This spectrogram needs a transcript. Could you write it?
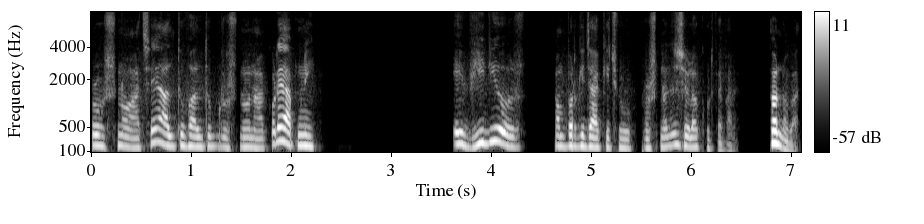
প্রশ্ন আছে, আলতু ফালতু প্রশ্ন না করে আপনি এই ভিডিও সম্পর্কে যা কিছু প্রশ্ন আছে সেগুলো করতে পারেন। ধন্যবাদ।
